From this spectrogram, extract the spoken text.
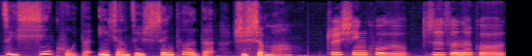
最辛苦的、印象最深刻的是什么？最辛苦的织的那个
